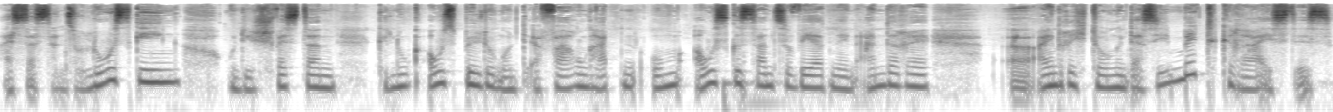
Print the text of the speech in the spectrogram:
als das dann so losging und die Schwestern genug Ausbildung und Erfahrung hatten, um ausgesandt zu werden in andere äh, Einrichtungen, dass sie mitgereist ist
